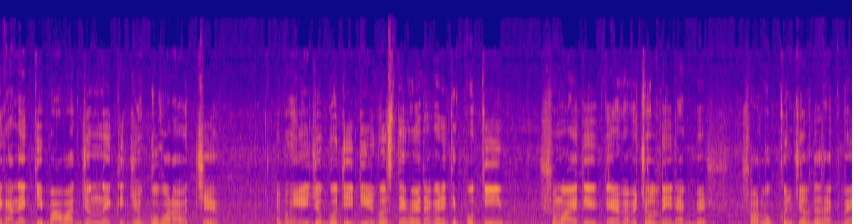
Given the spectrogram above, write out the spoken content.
এখানে একটি বাবার জন্য একটি যজ্ঞ করা হচ্ছে এবং এই যজ্ঞটি দীর্ঘস্থায়ী হয়ে থাকার এটি প্রতি সময় এটি এভাবে চলতেই থাকবে, সর্বক্ষণ চলতে থাকবে।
